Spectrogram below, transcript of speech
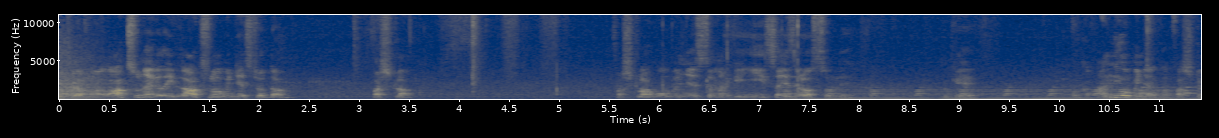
ఇక్కడ మన లాక్స్ ఉన్నాయి కదా ఈ లాక్స్ ఓపెన్ చేసి చూద్దాం. First lock. First lock open చేస్తే మనకి ఈ సైజ్లో వస్తుంది. ఓకే. ఒక అన్ని ఓపెన్ చేద్దాం ఫస్ట్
